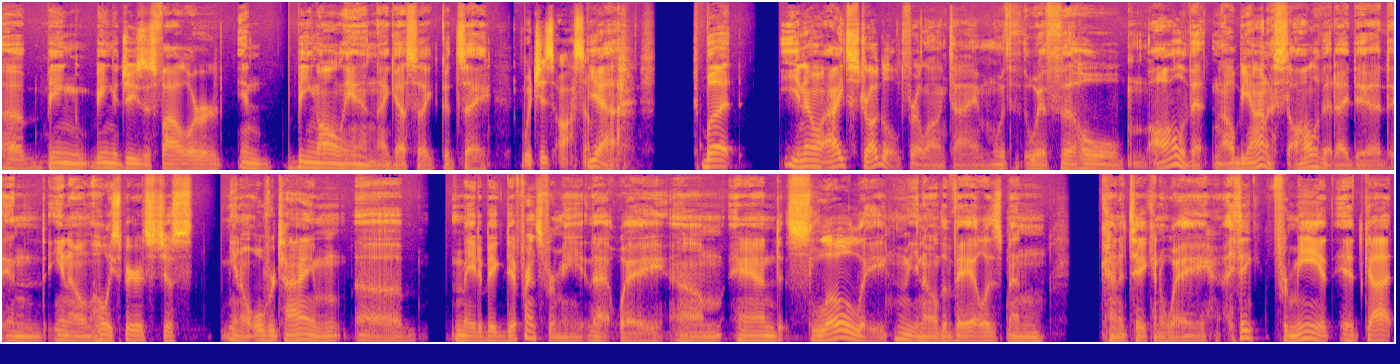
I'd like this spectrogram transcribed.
uh, being being a Jesus follower in being all in. I guess I could say. Which is awesome. Yeah, but you know, I struggled for a long time with with the whole all of it. And I'll be honest, all of it I did. And you know, the Holy Spirit's just you know over time uh, made a big difference for me that way. Um, and slowly, you know, the veil has been kind of taken away. I think for me, it it got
